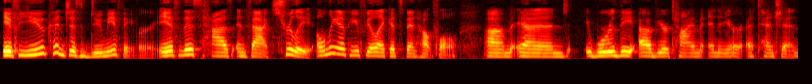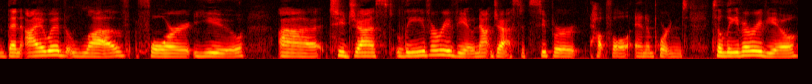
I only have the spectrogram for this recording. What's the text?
If you could just do me a favor, if this has, in fact, truly, only if you feel like it's been helpful um, and worthy of your time and your attention, then I would love for you uh, to just leave a review, not just, it's super helpful and important to leave a review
